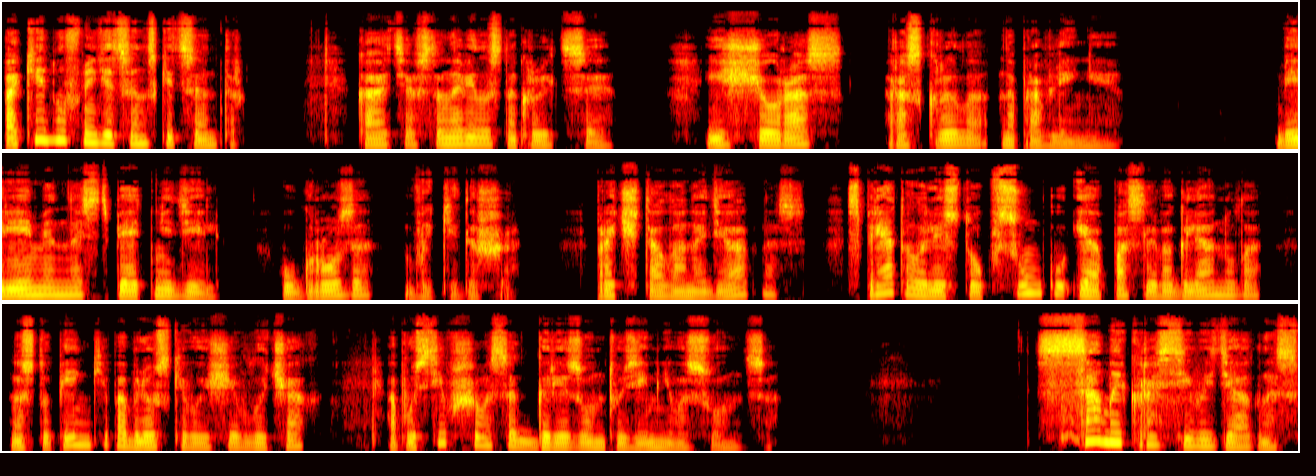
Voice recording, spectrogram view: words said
Покинув медицинский центр, Катя остановилась на крыльце, еще раз раскрыла направление. Беременность пять недель, угроза выкидыша. Прочитала она диагноз, спрятала листок в сумку и опасливо глянула на ступеньки, поблескивающие в лучах опустившегося к горизонту зимнего солнца. Самый красивый диагноз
